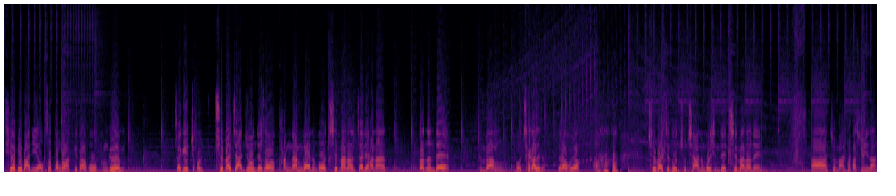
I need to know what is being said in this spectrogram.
티업이 많이 없었던 것 같기도 하고 방금 저기 조금 출발지 안 좋은 데서 강남 가는 거 7만 원짜리 하나 떴는데 금방 뭐 채가더라고요. 출발지도 좋지 않은 곳인데 7만원에. 아 좀 안타깝습니다.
